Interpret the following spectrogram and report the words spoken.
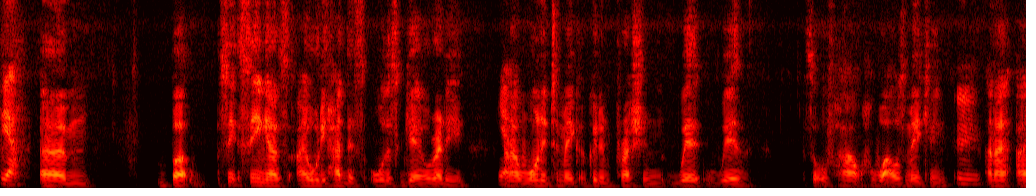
Yeah. Um, but see, seeing as I already had this all this gear already, yeah. and I wanted to make a good impression with with sort of how what I was making, Mm. and I, I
